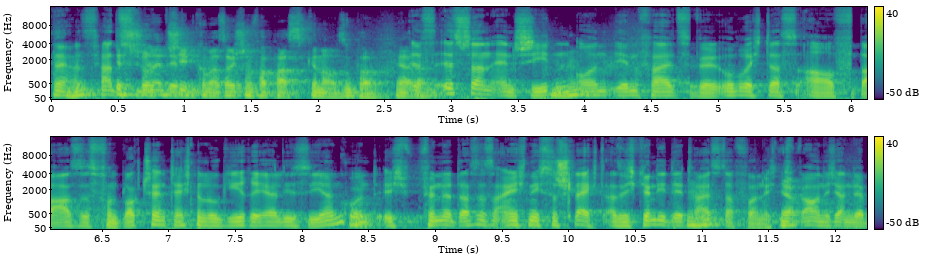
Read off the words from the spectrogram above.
Mhm. ist schon entschieden, guck mal, das habe ich schon verpasst, genau, super. Ja, es ist schon entschieden mhm. und jedenfalls will Ubrich das auf Basis von Blockchain-Technologie realisieren cool. und ich finde, das ist eigentlich nicht so schlecht. Also ich kenne die Details mhm. davon nicht. Ja. Ich war auch nicht an der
